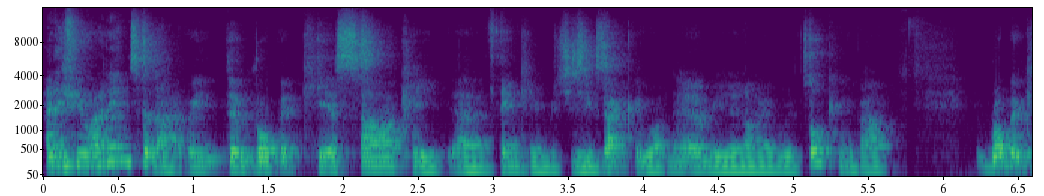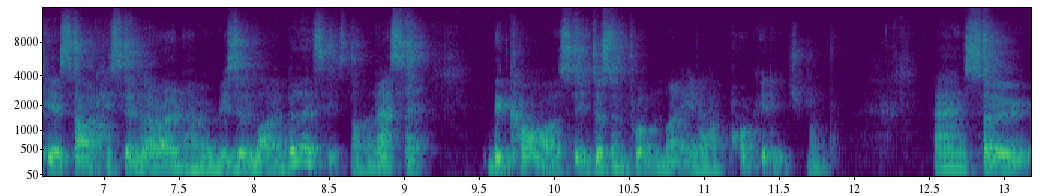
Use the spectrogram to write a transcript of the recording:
And if you add into that we, the Robert Kiyosaki uh, thinking, which is exactly what Naomi and I were talking about, Robert Kiyosaki says our own home is a liability, it's not an asset, because it doesn't put money in our pocket each month. And so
